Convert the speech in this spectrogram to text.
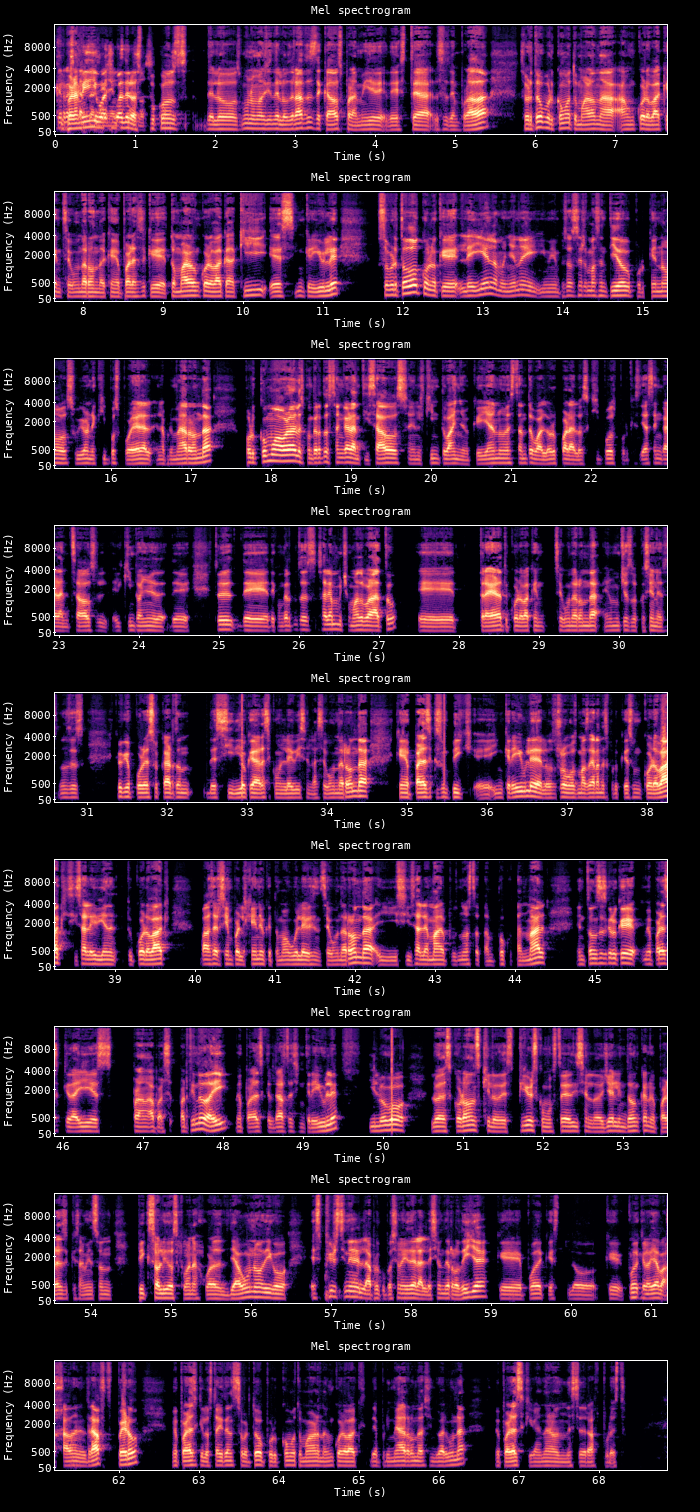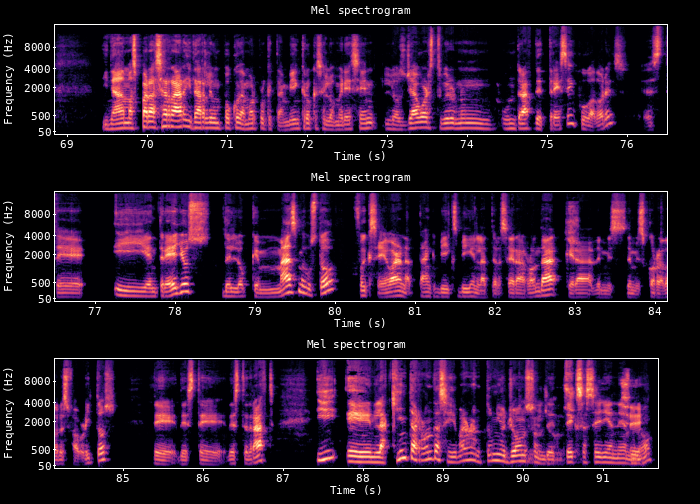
Para mí, igual, igual de los pocos, de los, bueno, más bien de los drafts destacados para mí de, esta, de esta temporada, sobre todo por cómo tomaron a, un quarterback en segunda ronda, que me parece que tomar a un quarterback aquí es increíble, sobre todo con lo que leí en la mañana y, y, me empezó a hacer más sentido por qué no subieron equipos por él en la primera ronda, por cómo ahora los contratos están garantizados en el quinto año, que ya no es tanto valor para los equipos porque ya están garantizados el, quinto año de, de, contrato, entonces sale mucho más barato eh, traer a tu quarterback en segunda ronda en muchas ocasiones. Entonces, creo que por eso Carton decidió quedarse con Levis en la segunda ronda, que me parece que es un pick eh, increíble de los robos más grandes porque es un quarterback. Si sale bien tu quarterback, va a ser siempre el genio que tomó Will Levis en segunda ronda y si sale mal, pues no está tampoco tan mal. Entonces creo que me parece que de ahí es partiendo de ahí, me parece que el draft es increíble. Y luego lo de Skoronsky, lo de Spears, como ustedes dicen, lo de Jalen Duncan, me parece que también son picks sólidos que van a jugar del día uno. Digo, Spears tiene la preocupación ahí de la lesión de rodilla, que puede que lo, que puede que lo haya bajado en el draft, pero me parece que los Titans, sobre todo por cómo tomaron a un quarterback de primera ronda, sin duda alguna, me parece que ganaron este draft por esto. Y nada más para cerrar y darle un poco de amor, porque también creo que se lo merecen, los Jaguars tuvieron un, un draft de 13 jugadores este, y entre ellos, de lo que más me gustó fue que se llevaran a Tank Bixby en la tercera ronda, que era de mis, de mis corredores favoritos de, este, de este draft. Y en la quinta ronda se llevaron a Antonio Johnson de Texas AM, ¿no?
